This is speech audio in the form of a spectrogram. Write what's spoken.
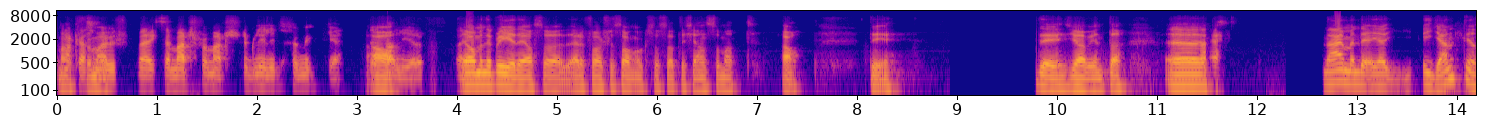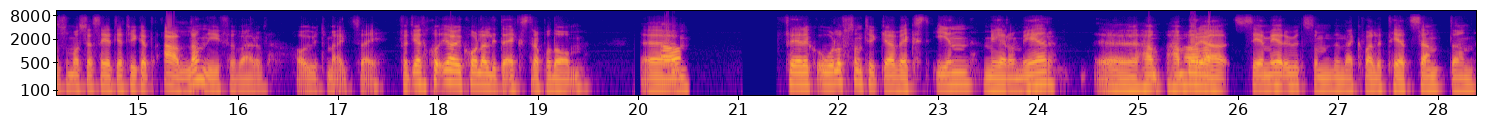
vilka som har utmärkt sig match för match. Det blir lite för mycket Ja. detaljer. Ja, men det blir det och så är det försäsong också så att det känns som att ja, det. Det gör vi inte. Eh, Nej. men det, jag, egentligen så måste jag säga att jag tycker att alla nyförvärv har utmärkt sig. För jag, jag har ju kollat lite extra på dem. Eh, Ja. Fredrik Olofsson tycker jag har växt in mer och mer. Eh, han, han Ja. börjar se mer ut som den där kvalitetscentern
